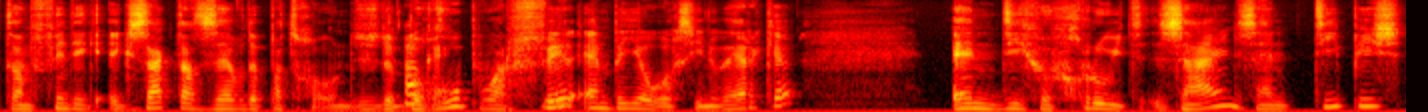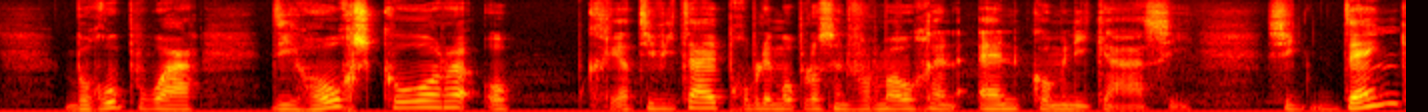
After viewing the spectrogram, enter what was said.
dan vind ik exact datzelfde patroon. Dus de beroepen waar veel MBO'ers in werken en die gegroeid zijn, zijn typisch beroepen waar die hoog scoren op creativiteit, probleemoplossend vermogen en communicatie. Dus ik denk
